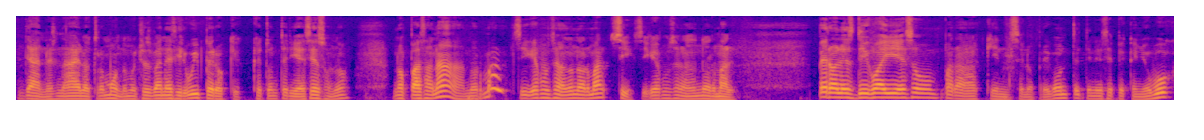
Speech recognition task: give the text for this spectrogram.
Ya no es nada del otro mundo. Muchos van a decir, uy, pero qué, qué tontería es eso, ¿no? No pasa nada, normal. ¿Sigue funcionando normal? Sí, sigue funcionando normal. Pero les digo ahí eso para quien se lo pregunte, tiene ese pequeño bug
